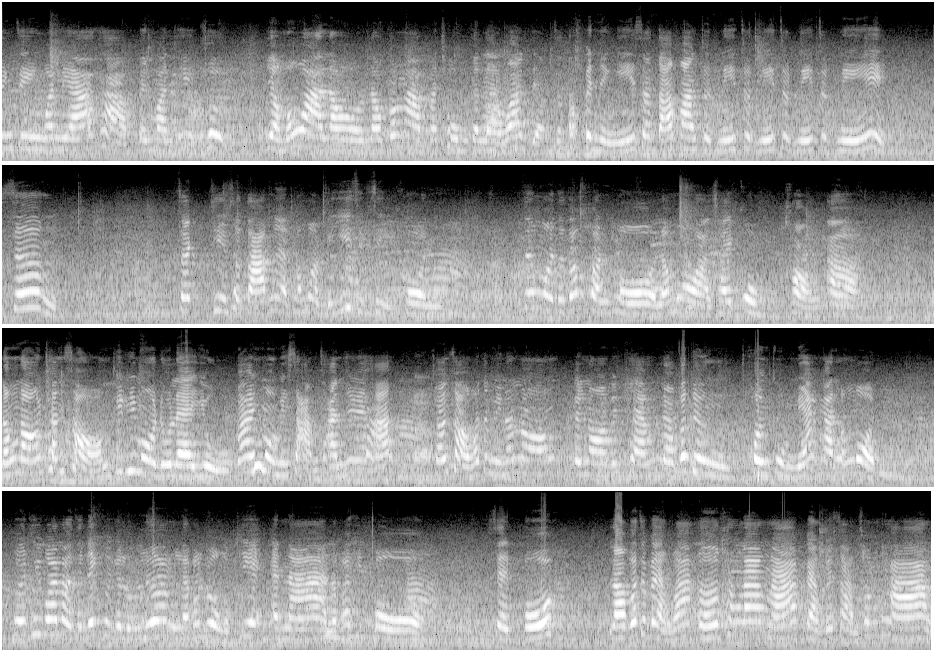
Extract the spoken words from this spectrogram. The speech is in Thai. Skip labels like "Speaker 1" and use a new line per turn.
จริงๆ วันเนี้ยค่ะ เป็นวันที่คืออย่างเมื่อวานเราเราก็มาประชุมกันแล้วว่าเดี๋ยวจะต้องเป็นอย่างนี้สตาฟวางจุดนี้จุดนี้จุดนี้จุดนี้ ซึ่งทีมสตาฟเนี่ยทั้งหมดมี 24 คน ซึ่งโมจะต้องคอนโทรลแล้วโมอะใช้กลุ่มของอ่าน้องๆชั้น 2 ที่พี่โมดูแลอยู่บ้านพี่โมมี 3 ชั้นใช่ไหมคะ
อ่า
ชั้น 2 ก็จะมีน้องๆไปนอนเป็นแคมป์เราก็ดึงคนกลุ่มเนี้ยมาทั้งหมดเพื่อที่ว่าเราจะได้คุยกันรู้เรื่อง แล้วก็รวมกับพี่แอนนา แล้วก็ฮิปโป เสร็จปุ๊บเราก็จะแบ่งว่าเออข้างล่างนะ แบ่งเป็นสามช่องทาง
